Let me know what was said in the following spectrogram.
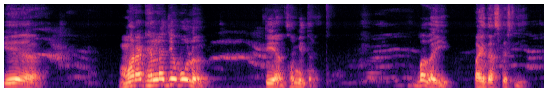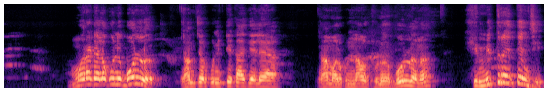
की मराठ्यांना जे बोलन ते यांचा मित्र आहे. बघा ही पायदास कसली मराठ्याला कोणी बोललं आमच्यावर कोणी टीका केल्या आम्हाला कोणी नाव ठेवलं बोललं ना हे मित्र आहेत त्यांची.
